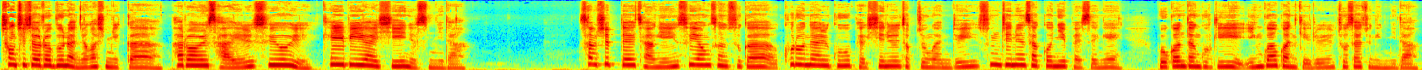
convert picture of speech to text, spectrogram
청취자 여러분 안녕하십니까? 8월 4일 수요일 KBRC 뉴스입니다. 30대 장애인 수영 선수가 코로나19 백신을 접종한 뒤 숨지는 사건이 발생해 보건당국이 인과관계를 조사 중입니다.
